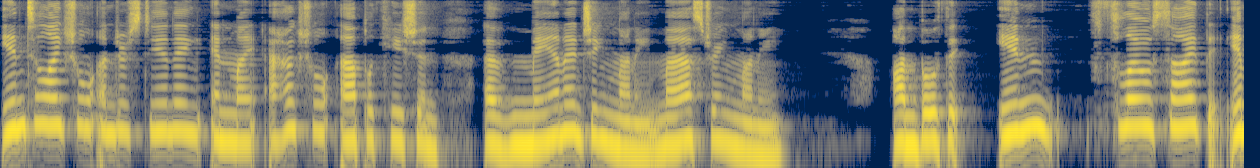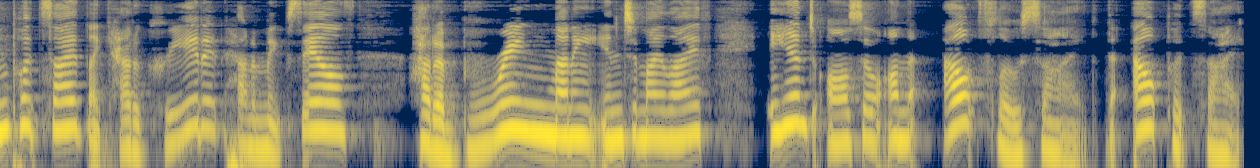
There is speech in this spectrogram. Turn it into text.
intellectual understanding and my actual application of managing money, mastering money on both the inflow side, the input side, like how to create it, how to make sales, how to bring money into my life, and also on the outflow side, the output side.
